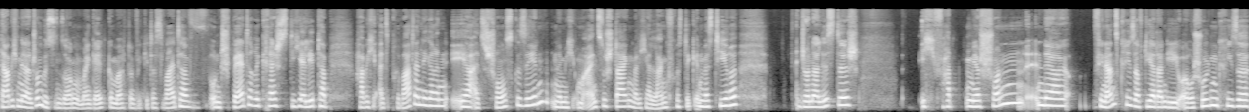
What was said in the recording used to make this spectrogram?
da habe ich mir dann schon ein bisschen Sorgen um mein Geld gemacht und wie geht das weiter. Und spätere Crashs, die ich erlebt habe, habe ich als Privatanlegerin eher als Chance gesehen, nämlich um einzusteigen, weil ich ja langfristig investiere. Journalistisch, ich hatte mir schon in der Finanzkrise, auf die ja dann die Euro-Schuldenkrise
